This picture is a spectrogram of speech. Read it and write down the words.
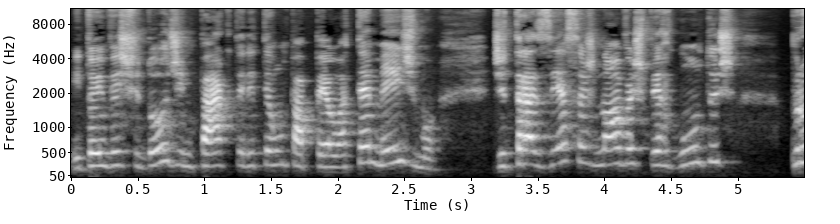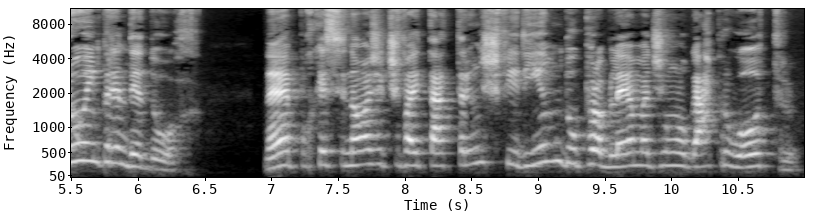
Então, o investidor de impacto ele tem um papel até mesmo de trazer essas novas perguntas para o empreendedor né? Porque senão a gente vai estar tá transferindo o problema de um lugar para o outro,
